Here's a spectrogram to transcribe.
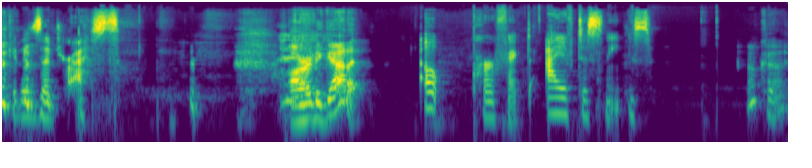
get his address. already got it. Oh, perfect. I have to sneeze. Okay,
